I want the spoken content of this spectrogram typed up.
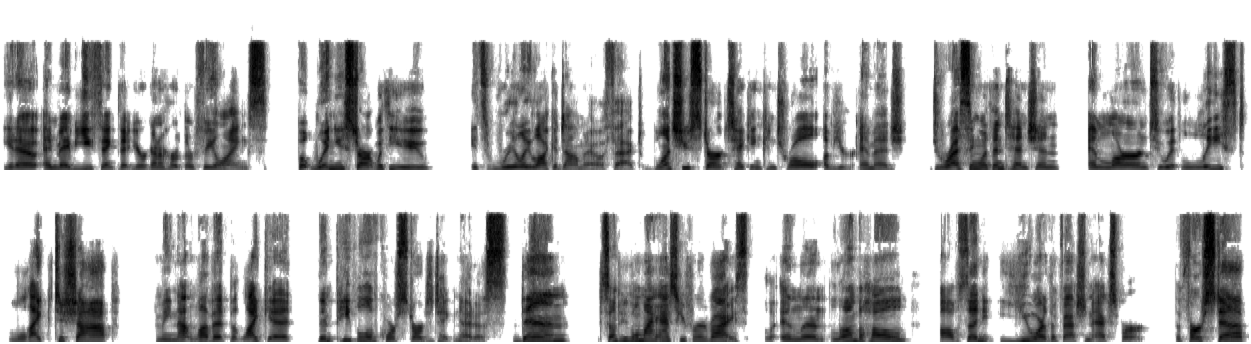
you know, and maybe you think that you're going to hurt their feelings. But when you start with you, it's really like a domino effect. Once you start taking control of your image, dressing with intention, and learn to at least like to shop, I mean, not love it, but like it, then people, of course, start to take notice. Then some people might ask you for advice. And then lo and behold, all of a sudden, you are the fashion expert. The first step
